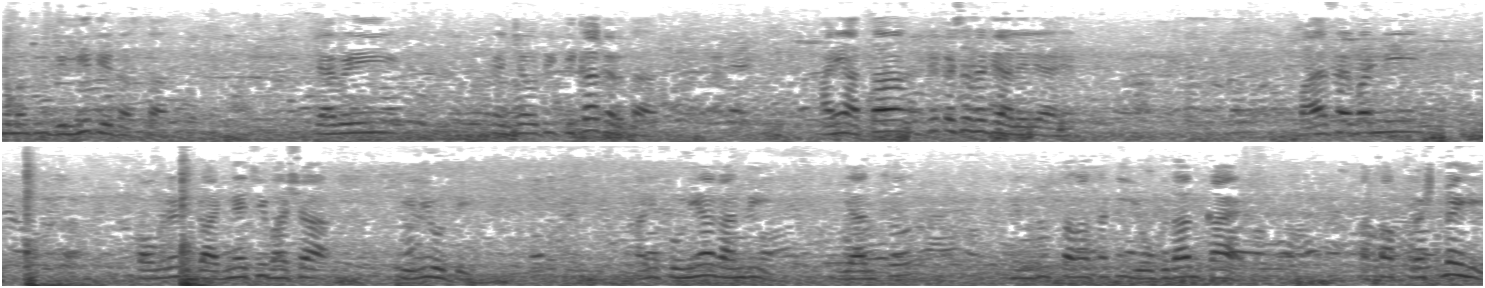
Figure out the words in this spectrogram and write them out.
मुख्यमंत्री दिल्लीत येत असतात त्यावेळी त्यांच्यावरती टीका करतात. आणि आता ते कशासाठी आलेले आहेत? बाळासाहेबांनी काँग्रेस गाडण्याची भाषा केली होती. आणि सोनिया गांधी यांचं हिंदुस्थानासाठी योगदान काय? असा प्रश्नही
